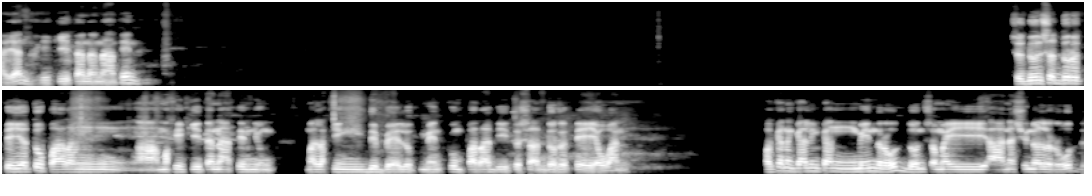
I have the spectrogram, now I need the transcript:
ayan, nakikita na natin. So doon sa Dorotea to parang ah, makikita natin yung malaking development kumpara dito sa Dorotea 1. Pagka nanggaling kang main road doon sa may ah, National Road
